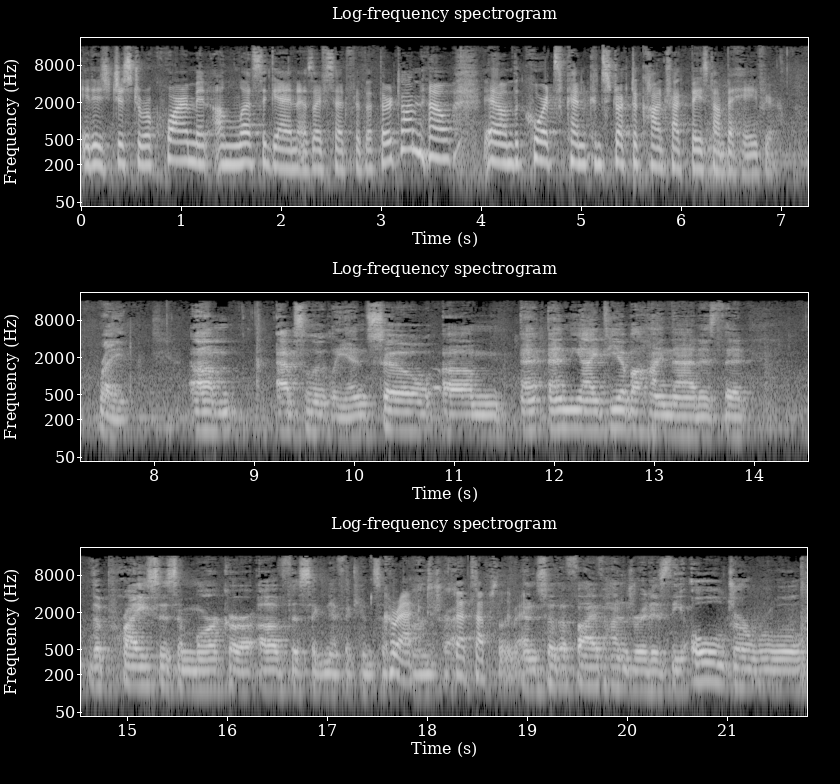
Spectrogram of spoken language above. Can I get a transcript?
It is just a requirement, unless, again, as I've said for the third time now, um, the courts can construct a contract based on behavior. Right. Um, absolutely. And so, um, and, and the idea behind that is that the price is a marker of the significance of Correct. the contract. That's absolutely right. And so the 500 is the older rule,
